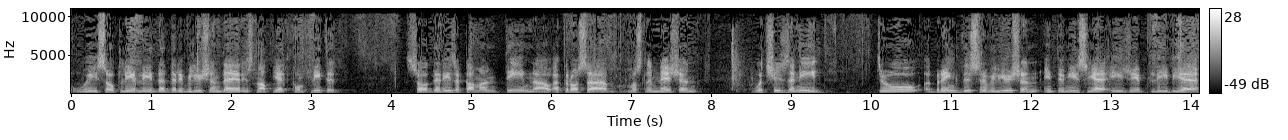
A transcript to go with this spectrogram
we saw clearly that the revolution there is not yet completed. So there is a common theme now across a Muslim nation, which is the need to bring this revolution in Tunisia, Egypt, Libya,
